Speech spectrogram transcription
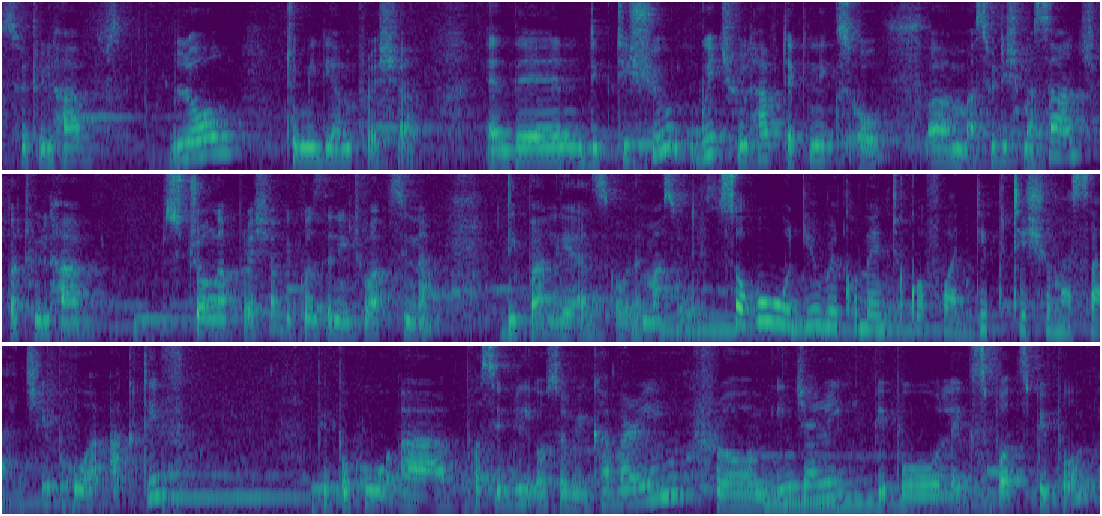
So it will have low to medium pressure. And then deep tissue, which will have techniques of um, a Swedish massage, but will have stronger pressure because then it works in a deeper layers of the muscles. So, who would you recommend to go for a deep tissue massage? People who are active, people who are possibly also recovering from injury, people like sports people,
